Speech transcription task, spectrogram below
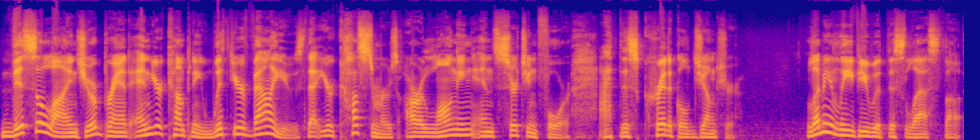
This aligns your brand and your company with your values that your customers are longing and searching for at this critical juncture. Let me leave you with this last thought.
